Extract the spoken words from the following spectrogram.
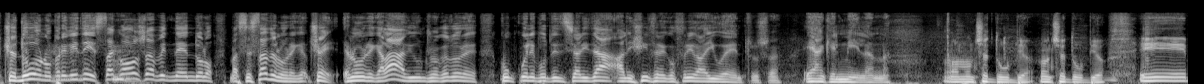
Cioè dovevano prevedere questa cosa vendendolo ma se state lo, reg- cioè, lo regalavi un giocatore con quelle potenzialità alle cifre che offriva la Juventus e anche il Milan. No, non c'è dubbio, non c'è dubbio. E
